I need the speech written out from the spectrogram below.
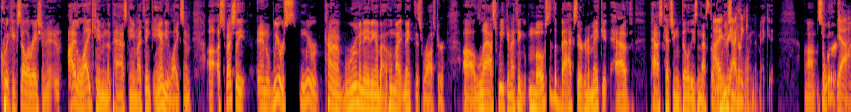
quick acceleration. I like him in the pass game. I think Andy likes him, uh, especially. And we were we were kind of ruminating about who might make this roster uh, last week, and I think most of the backs that are going to make it have pass catching abilities, and that's the I reason they're think- going to make it. Um, so whether it's Yeah.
